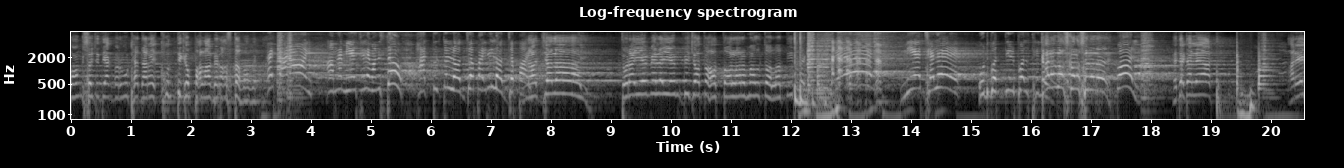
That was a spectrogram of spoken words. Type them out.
বংশ যদি একবার উঠে দাঁড়ায় কোন দিকে পালাবে রাস্তা পাবে? এই তা নয় আমরা মেয়ে ছেলে মানুষ তো হাত তুলতে লজ্জা পাই রে লজ্জা পাই। লজ্জালাই তোরা এমএলএ এমপি যত হ তলার মাল তলাতেই থাকে। মেয়ে ছেলে উঠবো তিরপল থেকে। কারাবাস করো শুনে রে বল। এতে এটা ল্যাট। আর এই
